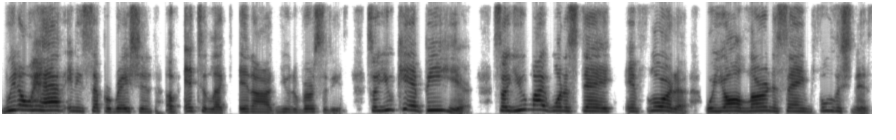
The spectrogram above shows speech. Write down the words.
We don't have any separation of intellect in our universities. So you can't be here. So you might want to stay in florida where y'all learn the same foolishness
